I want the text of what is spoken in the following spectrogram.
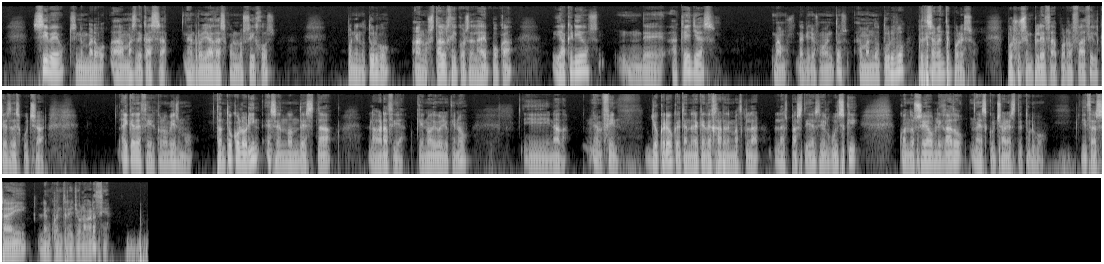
Sí veo, sin embargo, a amas de casa enrolladas con los hijos, poniendo turbo, a nostálgicos de la época, y a críos de aquellas, vamos, de aquellos momentos, amando Turbo, precisamente por eso, por su simpleza, por lo fácil que es de escuchar. Hay que decir que lo mismo, tanto colorín es en donde está la gracia, que no digo yo que no. Y nada, en fin, yo creo que tendré que dejar de mezclar las pastillas y el whisky cuando sea obligado a escuchar este turbo. Quizás ahí le encuentre yo la gracia.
